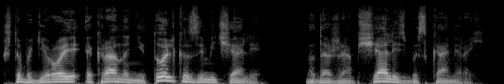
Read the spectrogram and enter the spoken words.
чтобы герои экрана не только замечали, но даже общались бы с камерой.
